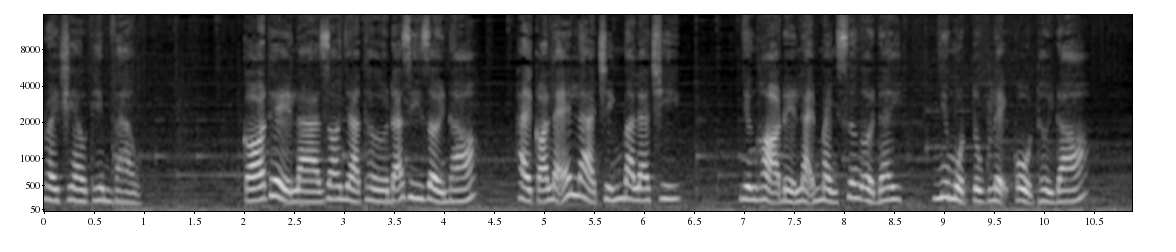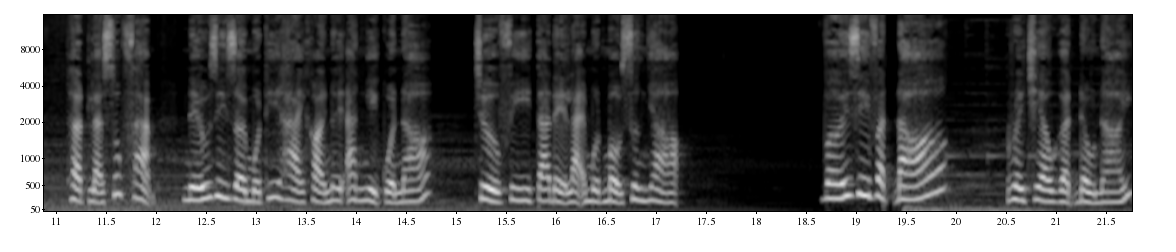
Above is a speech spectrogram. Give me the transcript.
Rachel thêm vào. Có thể là do nhà thờ đã di rời nó, hay có lẽ là chính Balachi. Nhưng họ để lại mảnh xương ở đây như một tục lệ cổ thời đó. Thật là xúc phạm nếu di rời một thi hài khỏi nơi an nghỉ của nó, trừ phi ta để lại một mẩu xương nhỏ. Với di vật đó, Rachel gật đầu nói,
